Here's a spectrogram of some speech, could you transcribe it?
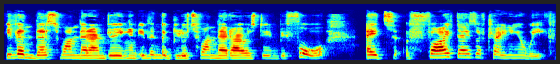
even this one that i'm doing and even the glutes one that i was doing before it's five days of training a week,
